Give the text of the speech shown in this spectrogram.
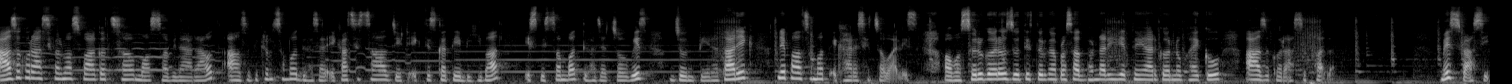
आजको राशिफलमा स्वागत छ म सबिना राउत। आज विक्रम सम्बत दुई हजार एकासी साल जेठ एकतिस गते बिहिबार इस्वी सम्बत दुई हजार चौबिस जुन तेह्र तारिक नेपाल सम्बत एघार सय चौवालिस। अब सुरु गरौँ ज्योतिष दुर्गा प्रसाद भण्डारीले तयार गर्नुभएको आजको राशिफल। मेष राशि।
